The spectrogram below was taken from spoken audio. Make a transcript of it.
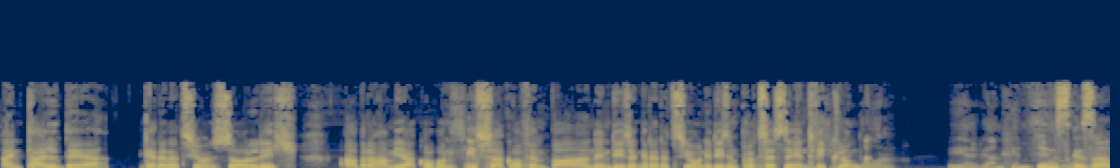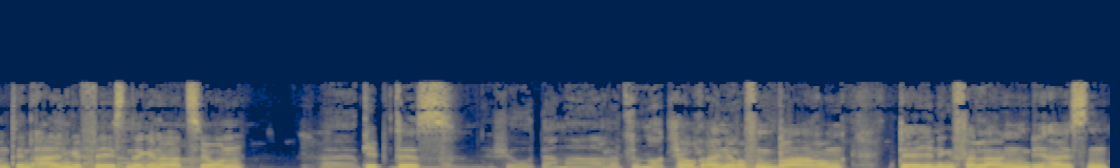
ein Teil der Generation. Soll ich Abraham, Jakob und Isaac offenbaren in dieser Generation, in diesem Prozess der Entwicklung? Insgesamt in allen Gefäßen der Generation gibt es auch eine Offenbarung derjenigen Verlangen, die heißen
